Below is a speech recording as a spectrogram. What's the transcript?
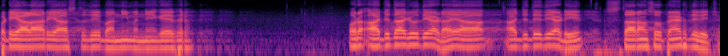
ਪਟਿਆਲਾ ਰਿਆਸਤ ਦੇ ਬਾਨੀ ਮੰਨੇ ਗਏ ਫਿਰ। ਔਰ ਅੱਜ ਦਾ ਜੋ ਦਿਹਾੜਾ ਆ, ਅੱਜ ਦੇ ਦਿਹਾੜੇ 1765 ਦੇ ਵਿੱਚ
